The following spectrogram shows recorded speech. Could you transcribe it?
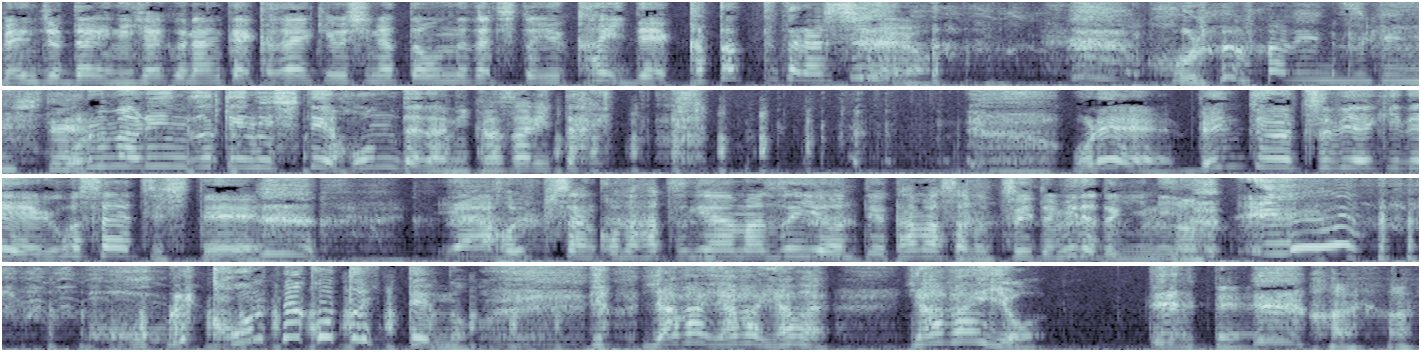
便所第200何回輝きを失った女たちという回で語ってたらしいのよ。ホルマリン漬けにして。ホルマリン漬けにして本棚に飾りたい。俺、便所のつぶやきでエゴサーチして、いやー、ホイップさんこの発言はまずいよっていうタマさんのツイート見たときに、えー、俺こんなこと言ってんの？いや、やばいやばいやばいやばいよってなって、はいはい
